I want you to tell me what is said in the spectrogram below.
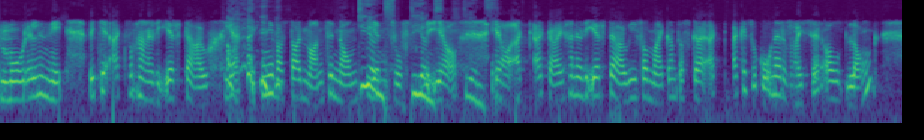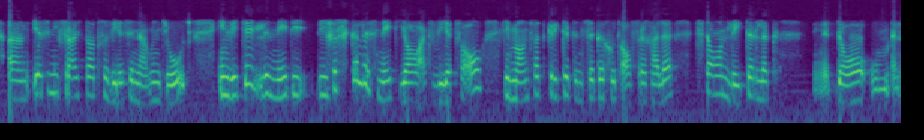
Môre net. Weet jy ek wil gaan nou die eerste hou gee. Ek weet nie wat daai man se naam teens of teens, ja. Teens. Ja, ek ek hy gaan nou die eerste hou hier van my kant af kry. Ek ek is ook 'n onderwyser al lank. Ehm um, eers in die Vrystaat gewees en nou in George. En weet jy Lenet die die verskil is net ja, ek weet veral die mans wat krieket en sulke goed afrig, hulle staan letterlik daarom en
